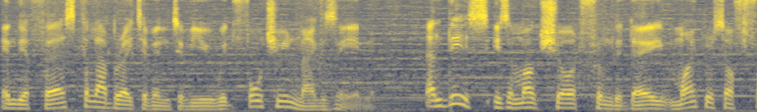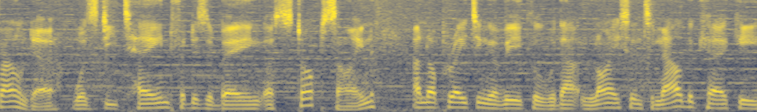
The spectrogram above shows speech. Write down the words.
in their first collaborative interview with Fortune magazine. And this is a mugshot from the day Microsoft founder was detained for disobeying a stop sign and operating a vehicle without license in Albuquerque,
